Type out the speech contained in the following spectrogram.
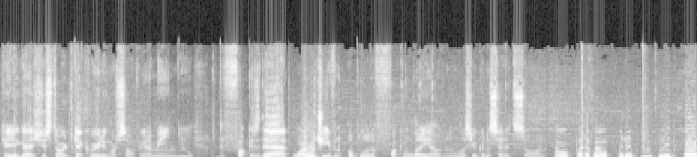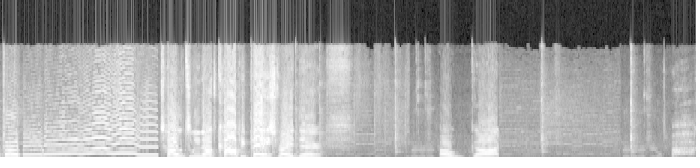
Okay, you guys just start decorating or something. I mean, the fuck is that? Why would you even upload a fucking layout unless you're gonna send it to someone? Totally not copy paste right there. Oh god. Oh, I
